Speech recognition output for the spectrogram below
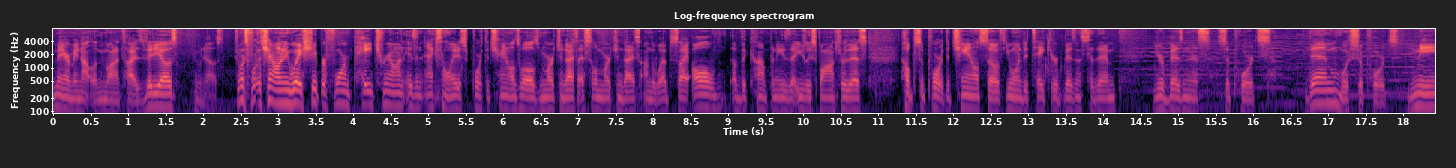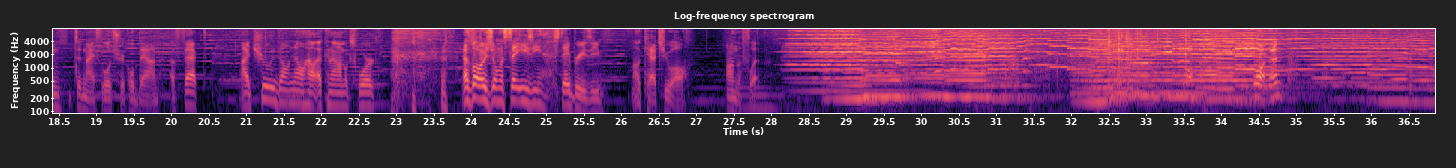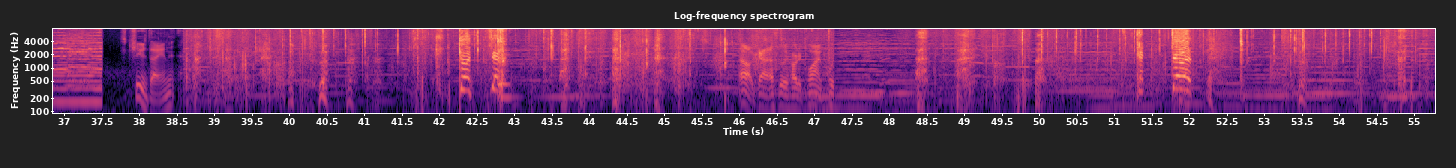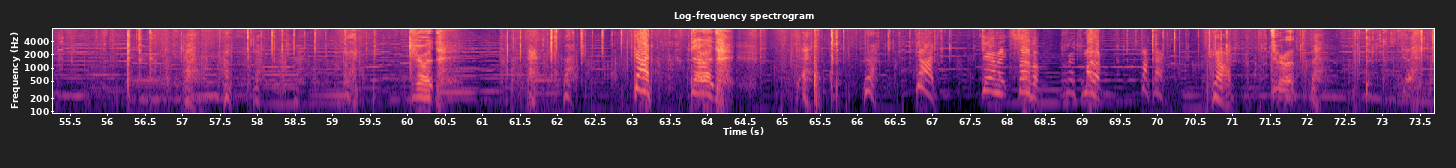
may or may not let me monetize videos. Who knows? If you want to support the channel in any way, shape, or form, Patreon is an excellent way to support the channel as well as merchandise. I sell merchandise on the website. All of the companies that usually sponsor this help support the channel. So if you wanted to take your business to them, your business supports them, which supports me. It's a nice little trickle down effect. I truly don't know how economics work. As always, gentlemen, stay easy, stay breezy. I'll catch you all on the flip. Alright then. It's Tuesday, isn't it? God damn! Oh god, that's really hard to climb. God damn it! God damn it! God damn it! Damn it, son of a bitch motherfucker! God damn it!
